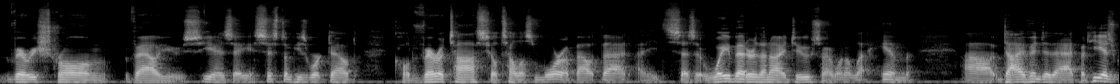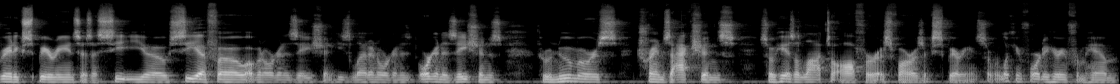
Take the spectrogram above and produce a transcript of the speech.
very strong values. He has a system he's worked out called Veritas. He'll tell us more about that. He says it way better than I do, so I want to let him uh, dive into that. But he has great experience as a CEO, CFO of an organization. He's led an organi- organizations through numerous transactions. So he has a lot to offer as far as experience. So we're looking forward to hearing from him.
